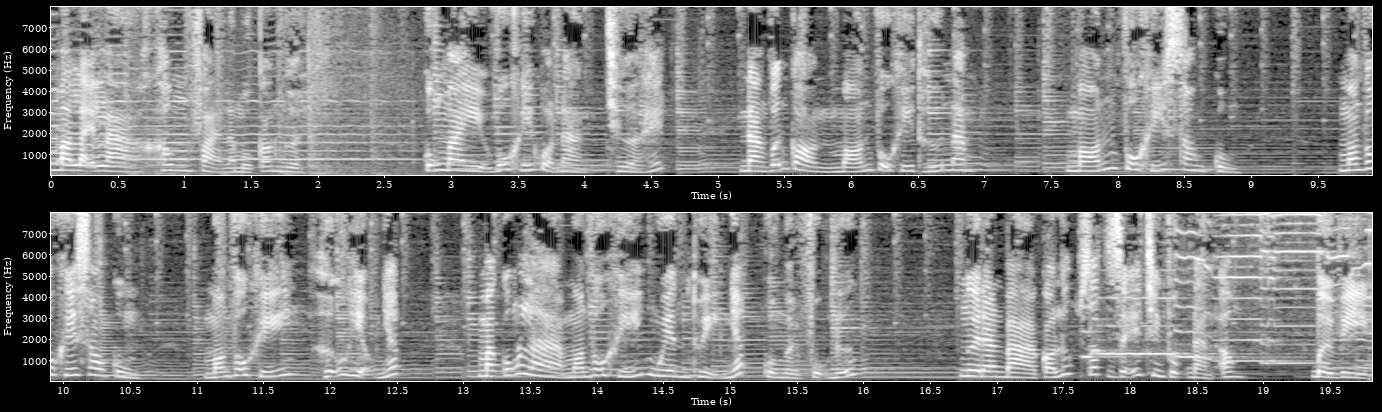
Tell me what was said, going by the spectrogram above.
Mà lại là không phải là một con người. Cũng may vũ khí của nàng chưa hết. Nàng vẫn còn món vũ khí thứ năm, Món vũ khí sau cùng. Món vũ khí sau cùng, Món vũ khí hữu hiệu nhất, Mà cũng là món vũ khí nguyên thủy nhất của người phụ nữ. Người đàn bà có lúc rất dễ chinh phục đàn ông, Bởi vì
